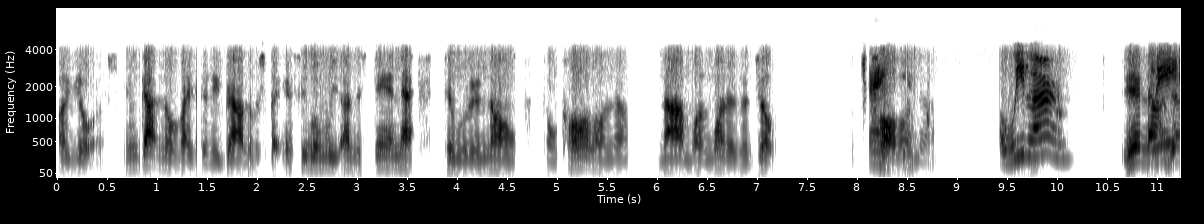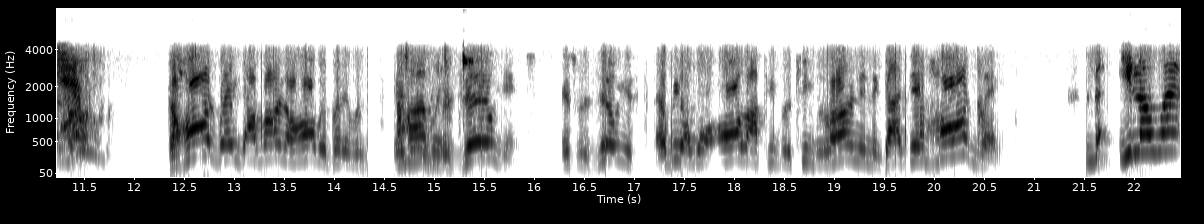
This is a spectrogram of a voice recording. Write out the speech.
of yours. You got no right that he bound to respect. And see, when we understand that, then we would know. Don't call on them. Nine one one is a joke. Thank call you. on them. We learn. Yeah, no, We that's ask- The hard way, y'all learned the hard way, but it was it was way. resilience. It's resilience, and we don't want all our people to keep learning the goddamn hard way. You know what?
